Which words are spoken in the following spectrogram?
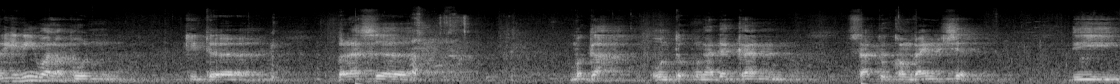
Hari ini walaupun kita berasa megah untuk mengadakan satu convention di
